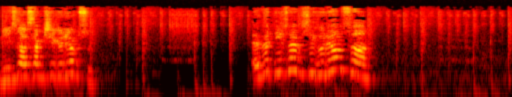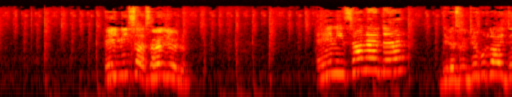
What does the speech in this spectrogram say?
Nisa sen bir şey görüyor musun? Evet Nisa bir şey görüyor musun? Hey Nisa sana diyorum. Ee Nisa nerede? Biraz önce buradaydı.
